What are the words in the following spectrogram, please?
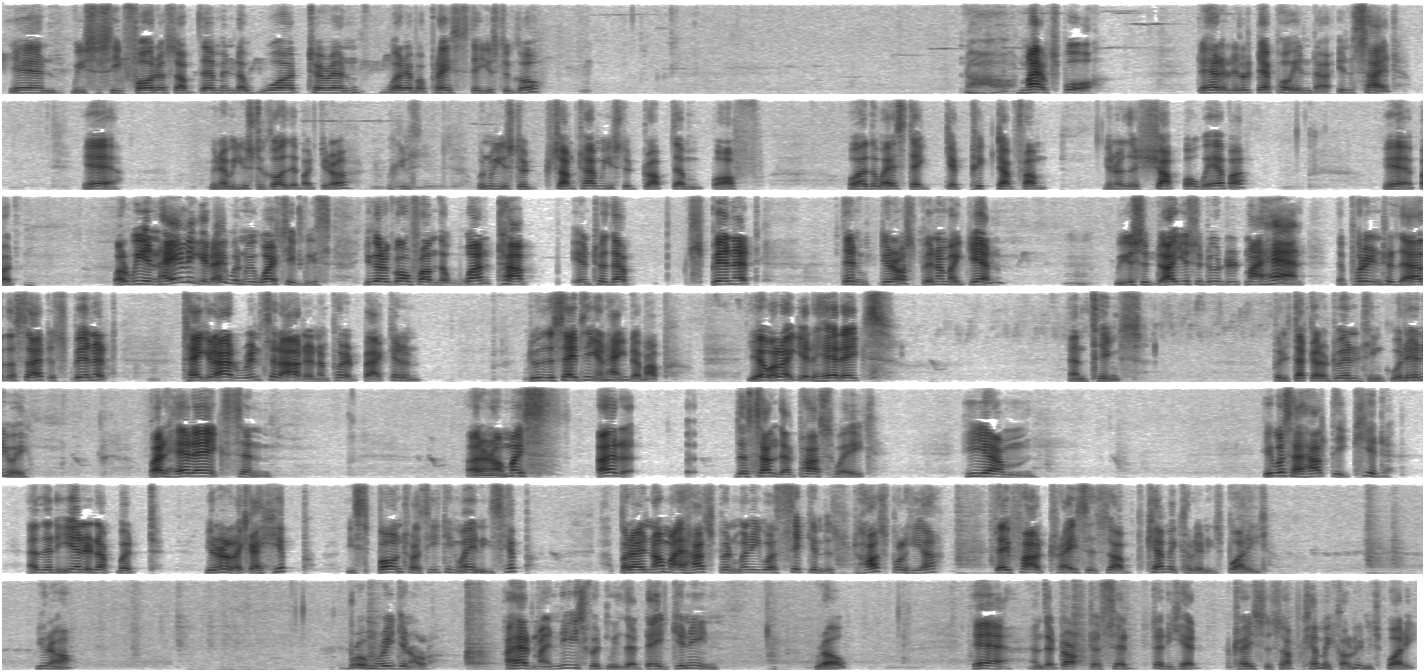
Yeah, and we used to see photos of them in the water and whatever places they used to go. No, Miles Bohr. They had a little depot in the inside. Yeah. We never used to go there, but you know, we can, when we used to, sometime we used to drop them off, or otherwise they get picked up from, you know, the shop or wherever. Yeah, but, well, we're inhaling it, eh, when we wash it. We, you gotta go from the one tub into the, spin it, then, you know, spin them again. We used to, I used to do it with my hand, then put it into the other side to spin it, take it out, rinse it out, and then put it back in and do the same thing and hang them up. Yeah, well, I get headaches and things, but it's not going to do anything good anyway. But headaches and I don't know. My I had a, the son that passed away. He um he was a healthy kid, and then he ended up with you know like a hip. His bones was eating away in his hip. But I know my husband when he was sick in the hospital here, they found traces of chemical in his body. You know. Broome Regional. I had my niece with me that day, Janine Rowe. Yeah, and the doctor said that he had traces of chemical in his body.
